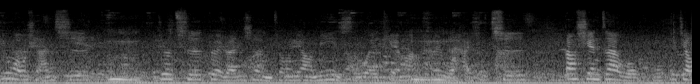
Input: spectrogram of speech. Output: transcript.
因为我喜欢吃，嗯、我觉得吃对人生很重要，民以食为天嘛，嗯、所以我还是吃。到现在我我不教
